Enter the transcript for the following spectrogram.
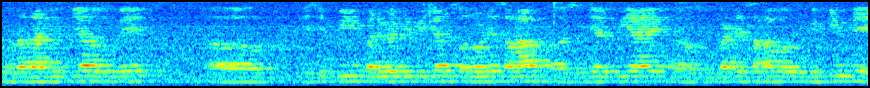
गुना दाखिल किया। उसमें एसीपी पनवेल डिवीज़न सोनोने साहब सीनियर पी आई मुकाटे साहब और उनकी टीम ने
